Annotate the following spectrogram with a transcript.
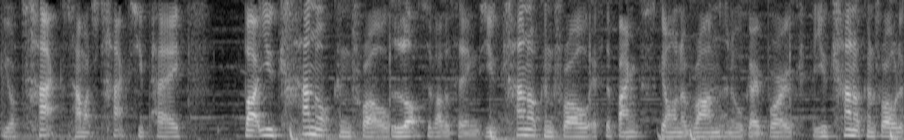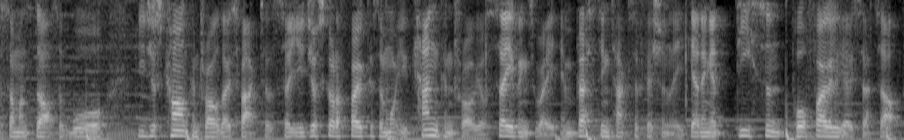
your tax, how much tax you pay, But you cannot control lots of other things. You cannot control if the banks go on a run and all go broke. You cannot control if someone starts a war. You just can't control those factors. So you just got to focus on what you can control your savings rate, investing tax efficiently, getting a decent portfolio set up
